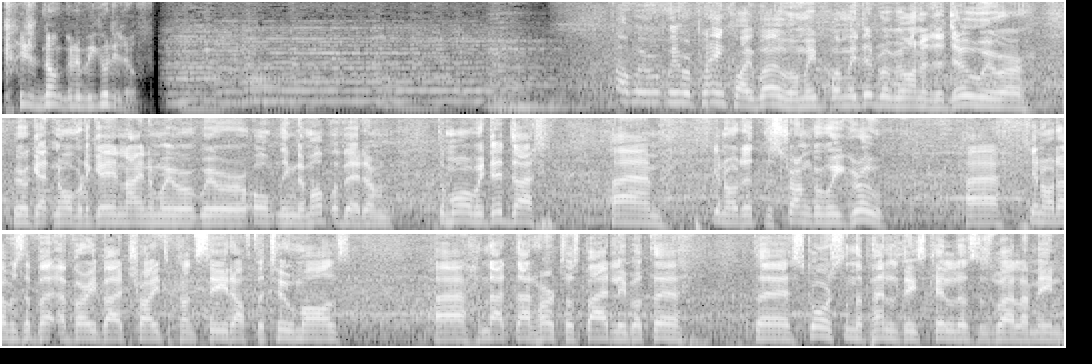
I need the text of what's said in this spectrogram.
because it's not going to be good enough. Oh, we, were, we were playing quite well when we when we did what we wanted to do. We were we were getting over the gain line and we were we were opening them up a bit. And the more we did that, um, you know, the, the stronger we grew. Uh, you know, that was a, ba- a very bad try to concede off the two mauls, uh, and that, that hurt us badly. But the the scores from the penalties killed us as well. I mean,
